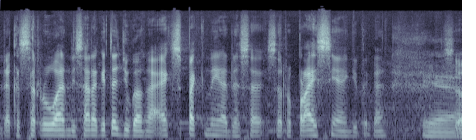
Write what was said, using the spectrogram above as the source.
ada keseruan di sana kita juga nggak expect nih ada se- surprise-nya gitu kan. Iya, So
